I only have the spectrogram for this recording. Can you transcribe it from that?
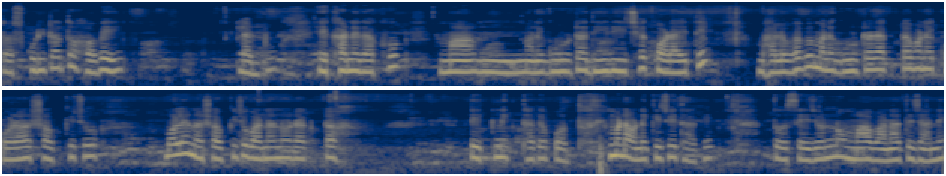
দশ কুড়িটা তো হবেই। লাড্ডু। এখানে দেখো, মা মানে গুড়টা দিয়ে দিয়েছে কড়াইতে। ভালোভাবে মানে গুড়টার একটা মানে কড়ার সব কিছু বলে না সব কিছু বানানোর একটা টেকনিক থাকে, পদ্ধতি মানে অনেক কিছুই থাকে। তো সেই জন্য মা বানাতে জানে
